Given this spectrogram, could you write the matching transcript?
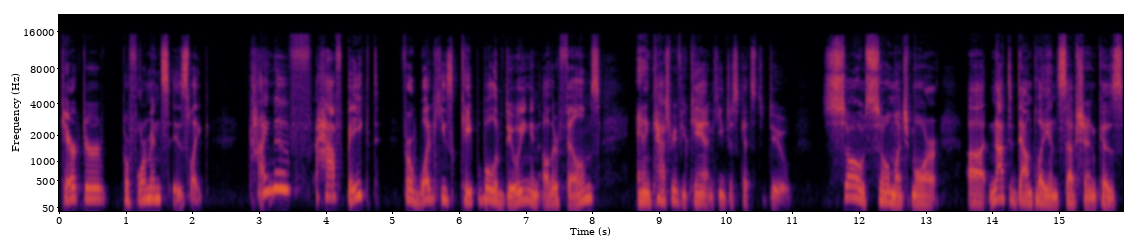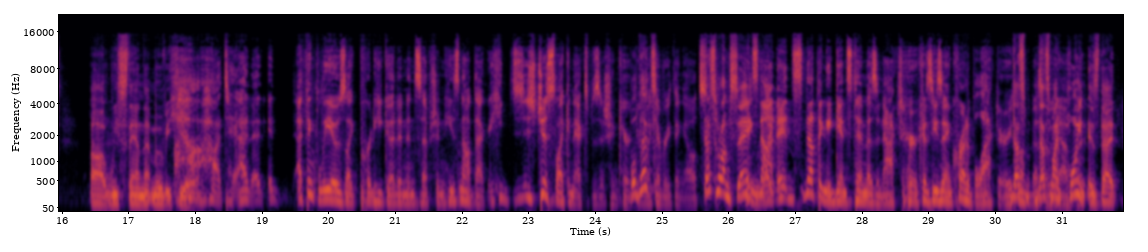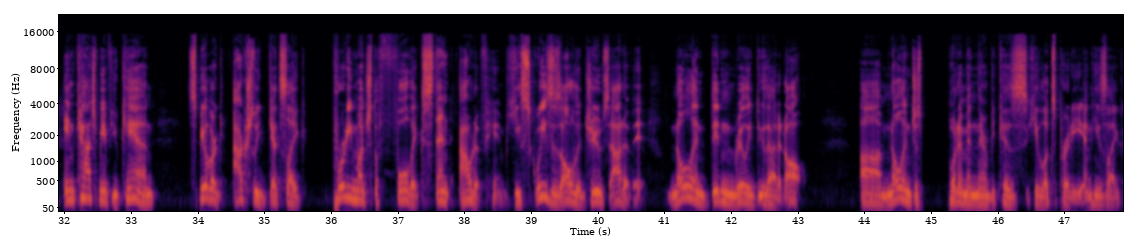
character performance is like kind of half baked for what he's capable of doing in other films. And in Catch Me If You Can, he just gets to do so, so much more. Uh, not to downplay Inception because uh, we stand that movie here. Ah, hot ta- I, I, it- I think Leo's like pretty good in Inception. He's not that. He is just like an exposition character, that's- like everything else. That's what I'm saying. it's not. Like, it's nothing against him as an actor because he's an incredible actor. He's that's the best that's my have, point. but- Is that in Catch Me If You Can, Spielberg actually gets like pretty much the full extent out of him. He squeezes all the juice out of it. Nolan didn't really do that at all. Um, Nolan just put him in there because he looks pretty, and he's like,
